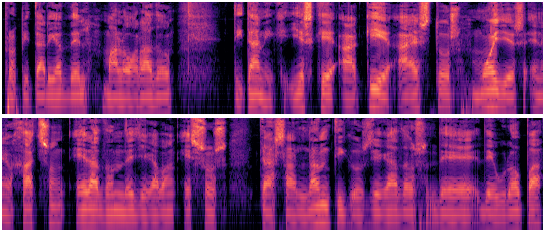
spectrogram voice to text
propietaria del malogrado Titanic. Y es que aquí, a estos muelles en el Hudson, era donde llegaban esos transatlánticos llegados de, Europa.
